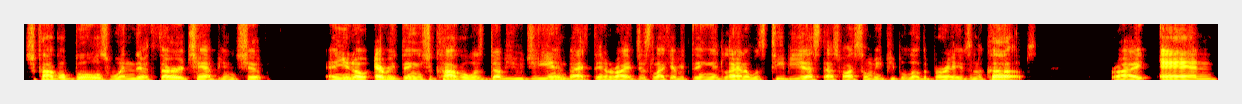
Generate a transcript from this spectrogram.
Chicago Bulls win their third championship. And you know, everything in Chicago was WGN back then, right? Just like everything in Atlanta was TBS. That's why so many people love the Braves and the Cubs, right? And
